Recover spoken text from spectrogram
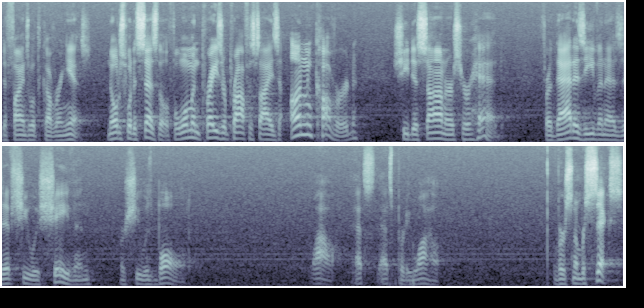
defines what the covering is. Notice what it says though. If a woman prays or prophesies uncovered, she dishonors her head for that is even as if she was shaven or she was bald. Wow, that's, that's pretty wild. Verse number six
